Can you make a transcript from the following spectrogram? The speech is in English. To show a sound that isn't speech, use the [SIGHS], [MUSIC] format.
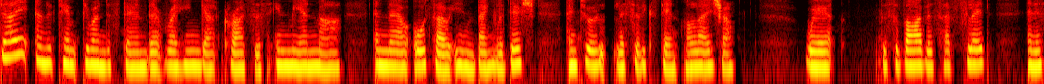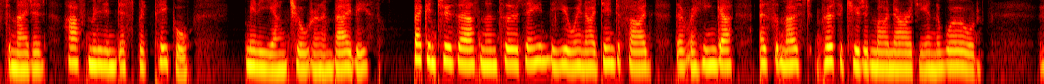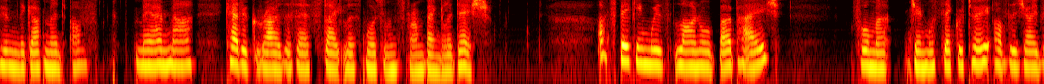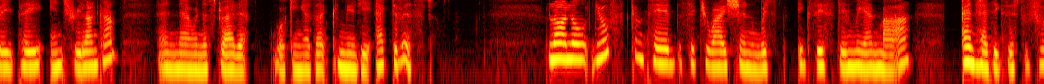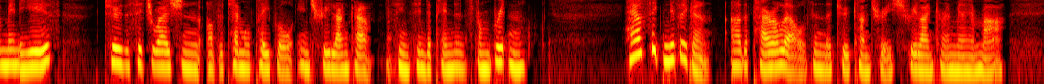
Today, an attempt to understand the Rohingya crisis in Myanmar and now also in Bangladesh and to a lesser extent Malaysia, where the survivors have fled an estimated half million desperate people, many young children and babies. Back in 2013, the UN identified the Rohingya as the most persecuted minority in the world, whom the government of Myanmar categorises as stateless Muslims from Bangladesh. I'm speaking with Lionel Bopage, former General Secretary of the JVP in Sri Lanka and now in Australia working as a community activist. Lionel, you've compared the situation which exists in Myanmar and has existed for many years to the situation of the Tamil people in Sri Lanka since independence from Britain. How significant are the parallels in the two countries, Sri Lanka and Myanmar,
